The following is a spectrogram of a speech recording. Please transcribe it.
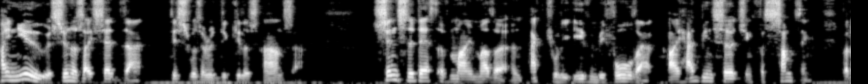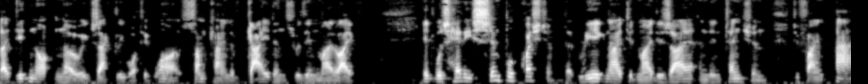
I knew as soon as I said that this was a ridiculous answer. Since the death of my mother, and actually even before that, I had been searching for something, but I did not know exactly what it was, some kind of guidance within my life. It was Harry's simple question that reignited my desire and intention to find a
